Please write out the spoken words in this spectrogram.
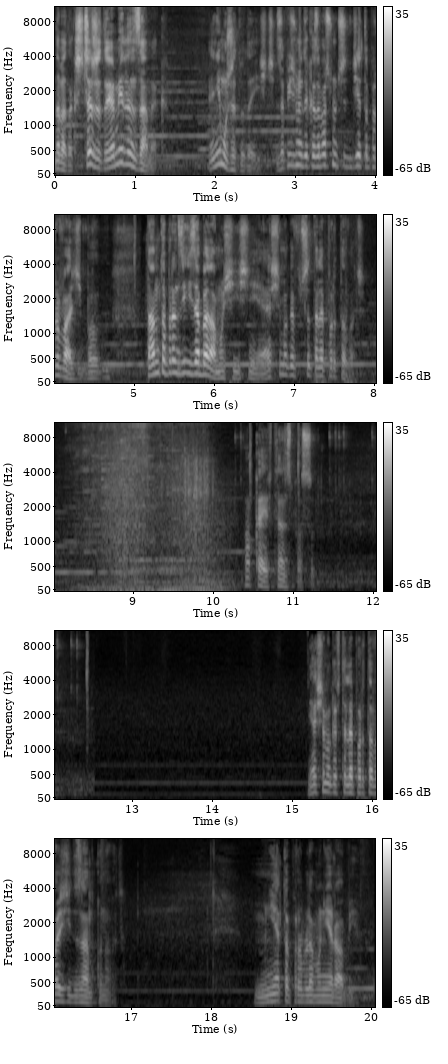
Dobra, tak szczerze, to ja mam jeden zamek. Ja nie muszę tutaj iść. Zapiszmy tylko, zobaczmy, czy, gdzie to prowadzi, bo tam to prędzej Izabela musi iść, nie ja. Się mogę przeteleportować. Okej, w ten sposób. Ja się mogę wteleportować i do zamku nawet. Mnie to problemu nie robi.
